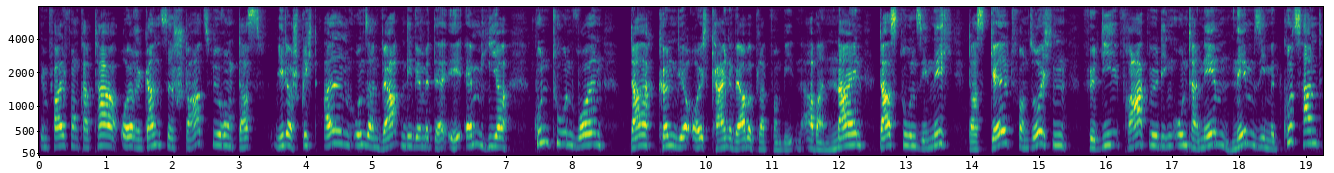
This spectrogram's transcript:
im Fall von Katar eure ganze Staatsführung, das widerspricht allen unseren Werten, die wir mit der EM hier kundtun wollen. Da können wir euch keine Werbeplattform bieten. Aber nein, das tun sie nicht. Das Geld von solchen für die fragwürdigen Unternehmen nehmen sie mit Kusshand.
